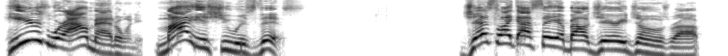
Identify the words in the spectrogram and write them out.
Here's where I'm at on it. My issue is this. Just like I say about Jerry Jones, Rob,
